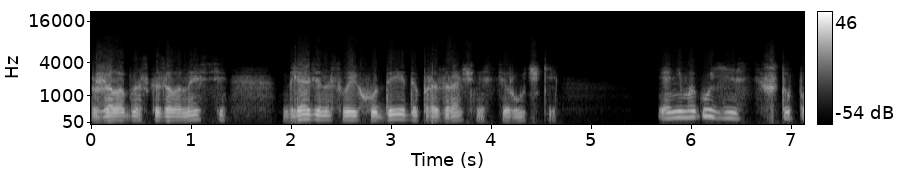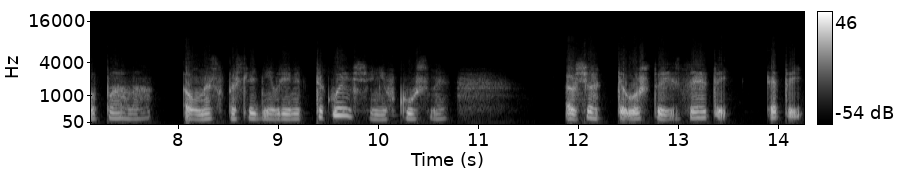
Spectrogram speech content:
жалобно сказала Несси, глядя на свои худые до прозрачности ручки. Я не могу есть, что попало, а у нас в последнее время такое все невкусное. А все от того, что из-за этой, этой...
